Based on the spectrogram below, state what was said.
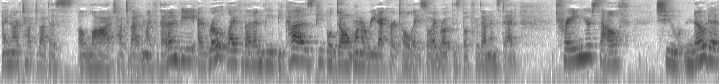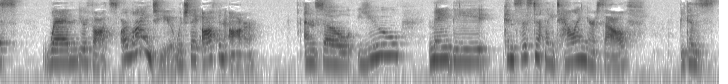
I know I've talked about this a lot. I talked about it in Life Without Envy. I wrote Life Without Envy because people don't want to read Eckhart Tolle, so I wrote this book for them instead. Train yourself to notice when your thoughts are lying to you, which they often are. And so you may be consistently telling yourself, because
